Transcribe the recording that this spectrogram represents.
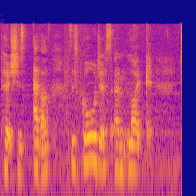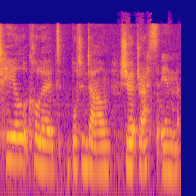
purchases ever. It's this gorgeous um, like teal coloured button down shirt dress in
